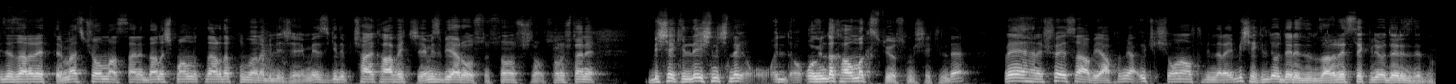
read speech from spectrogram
bize zarar ettirmez. Hiç olmazsa hani danışmanlıklarda kullanabileceğimiz, gidip çay kahve içeceğimiz bir yer olsun. Sonuçta, sonuçta hani bir şekilde işin içinde oyunda kalmak istiyorsun bir şekilde. Ve hani şu hesabı yaptım ya 3 kişi 16 bin lirayı bir şekilde öderiz dedim. Zarar etsek bile öderiz dedim.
